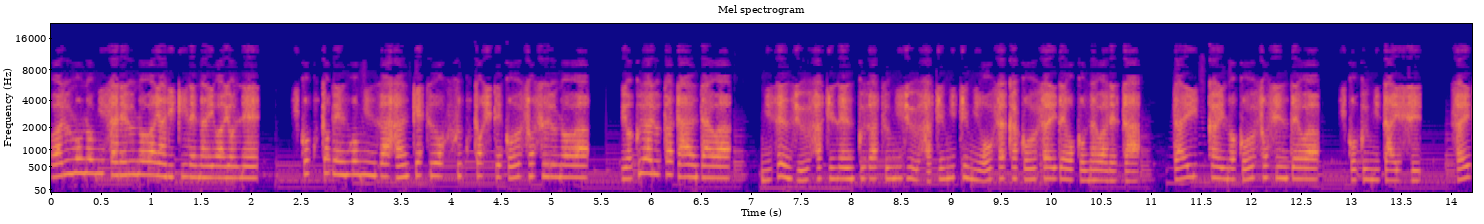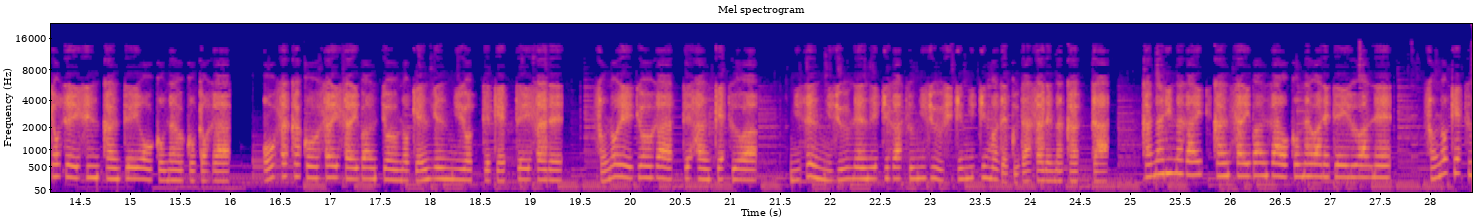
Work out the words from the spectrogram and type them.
悪者にされるのはやりきれないわよね。被告と弁護人が判決を不服として控訴するのは、よくあるパターンだわ。2018年9月28日に大阪高裁で行われた、第1回の控訴審では、被告に対し、再度精神鑑定を行うことが、大阪高裁裁判長の権限によって決定され、その影響があって判決は、2020年1月27日まで下されなかった。かなり長い期間裁判が行われているわね。その結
